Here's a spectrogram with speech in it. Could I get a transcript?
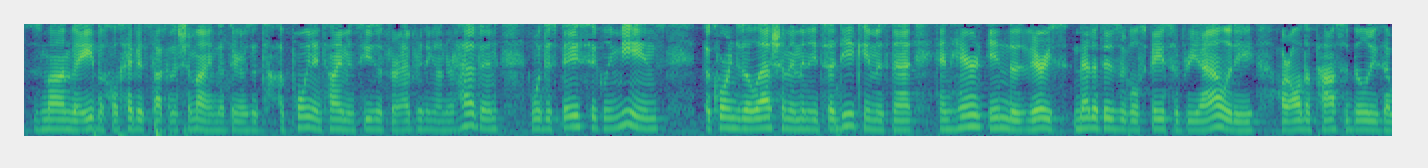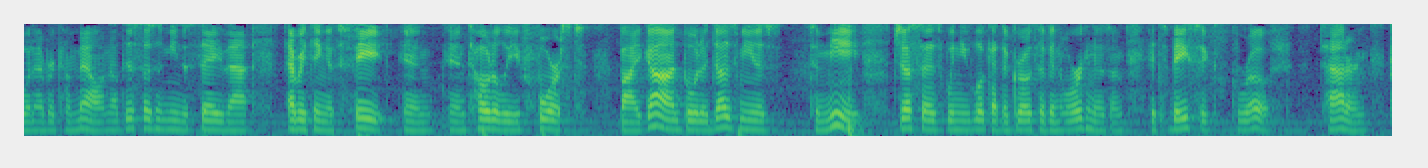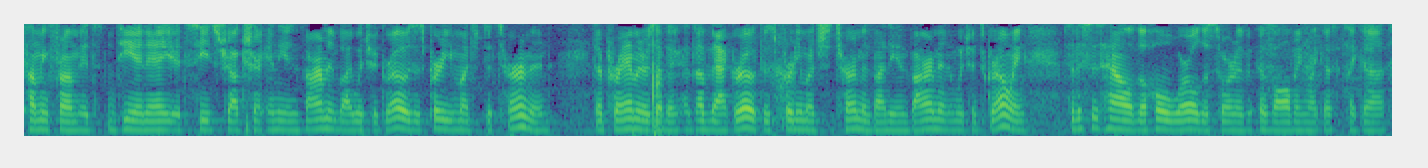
Zman that there is a, t- a point in time and season for everything under heaven. And what this basically means, according to the Leshem and Minit Tzadikim, is that inherent in the very metaphysical space of reality are all the possibilities that would ever come out. Now, this doesn't mean to say that everything is fate and, and totally forced by God, but what it does mean is to me, just as when you look at the growth of an organism, its basic growth pattern coming from its DNA, its seed structure, and the environment by which it grows is pretty much determined. The parameters of, the, of that growth is pretty much determined by the environment in which it's growing. So this is how the whole world is sort of evolving, like a like a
